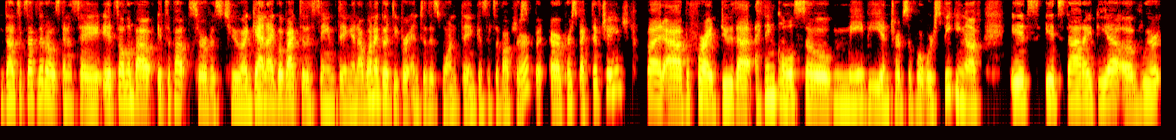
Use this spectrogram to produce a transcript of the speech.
that's exactly what I was going to say. It's all mm. about it's about service too. Again, I go back to the same thing, and I want to go deeper into this one thing because it's about perspe- uh, perspective change. But uh, before I do that, I think mm-hmm. also maybe in terms of what we're speaking of, it's it's that idea of we're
